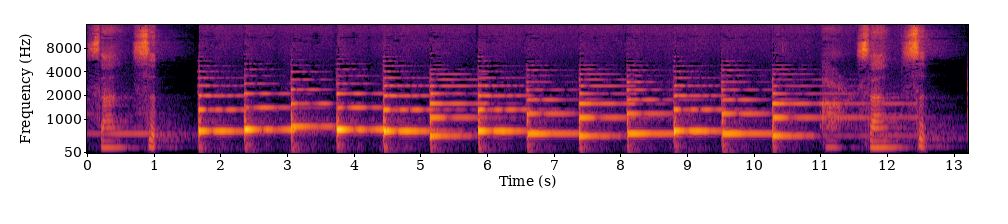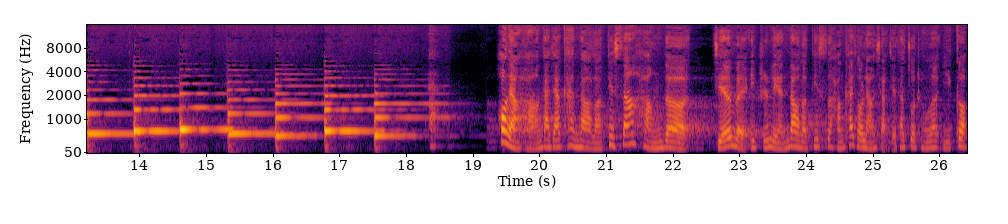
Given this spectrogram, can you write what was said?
三四。行大家看到了，第三行的结尾一直连到了第四行开头两小节，它做成了一个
